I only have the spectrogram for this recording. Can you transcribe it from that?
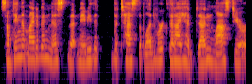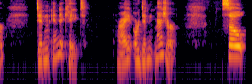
Something that might have been missed that maybe the, the test, the blood work that I had done last year didn't indicate, right? Or didn't measure. So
